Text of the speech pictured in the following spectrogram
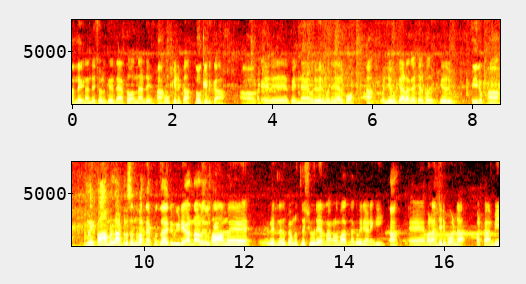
നല്ലത്. എന്താ വെച്ചാൽ നേരത്തെ വന്നാണ്ട് നോക്കിയെടുക്കാം. നോക്കിയെടുക്കാം. മറ്റേത് പിന്നെ ഒരു വരുമ്പോഴത്തേന് ചിലപ്പോ. വലിയ കുട്ടികളൊക്കെ ചിലപ്പോൾ തീരും. തീരും. ആ. നമ്മൾ ഈ ഫാമുള്ള അഡ്രസ്സ് എന്ന് പറഞ്ഞാൽ പുതുതായിട്ട് വീഡിയോ കാണുന്ന ആളുകൾ ഫാം വരുന്നത് ഇപ്പൊ നമ്മൾ തൃശ്ശൂർ എറണാകുളം ഭാഗത്തു നിന്നൊക്കെ വരികയാണെങ്കിൽ വളാഞ്ചേരി പോണ്ട. പട്ടാമ്പി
